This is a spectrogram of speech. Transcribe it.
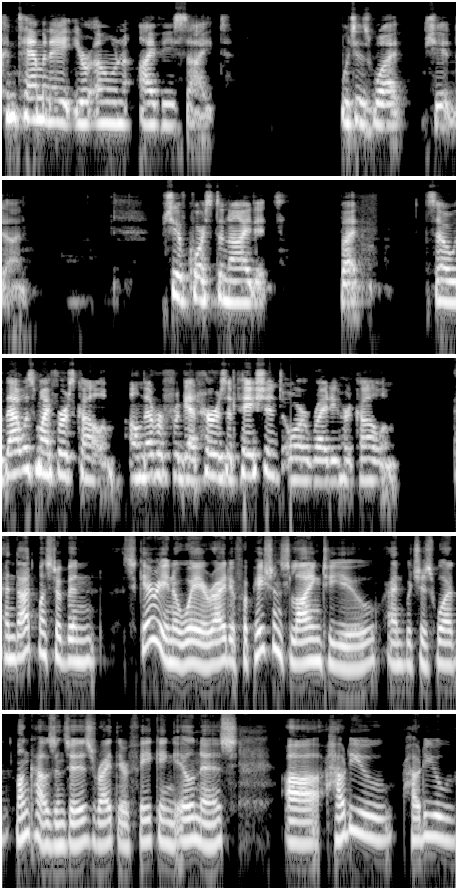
contaminate your own IV site, which is what she had done. She, of course, denied it, but so that was my first column. I'll never forget her as a patient or writing her column. And that must have been scary in a way, right? If a patient's lying to you, and which is what Munchausen's is, right? They're faking illness. Uh, how do you how do you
